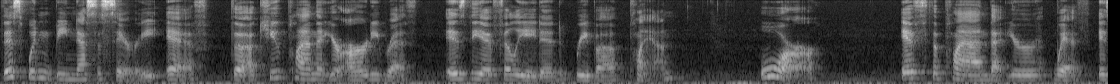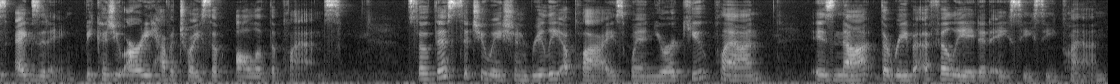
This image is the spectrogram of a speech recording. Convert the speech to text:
this wouldn't be necessary if the acute plan that you're already with is the affiliated RBHA plan, or if the plan that you're with is exiting because you already have a choice of all of the plans. So, this situation really applies when your acute plan is not the RBHA affiliated ACC plan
